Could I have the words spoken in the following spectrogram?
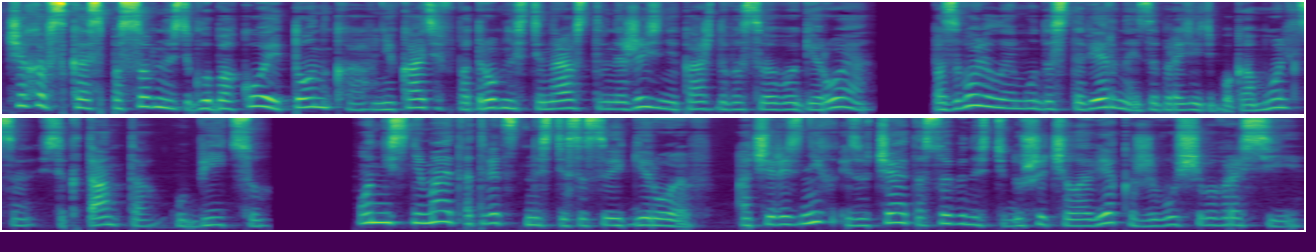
Чеховская способность глубоко и тонко вникать в подробности нравственной жизни каждого своего героя позволила ему достоверно изобразить богомольца, сектанта, убийцу. Он не снимает ответственности со своих героев, а через них изучает особенности души человека, живущего в России.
